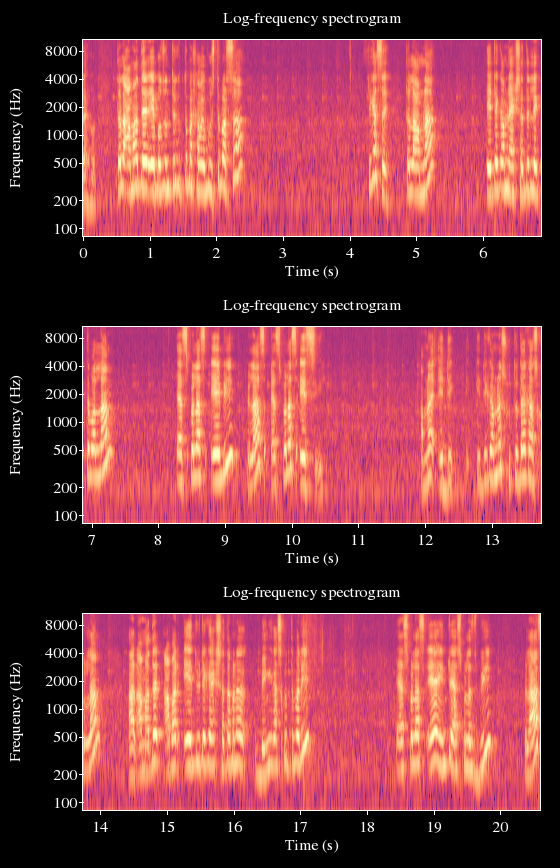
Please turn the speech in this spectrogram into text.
দেখো। তাহলে আমাদের এ পর্যন্ত কিন্তু তোমরা সবাই বুঝতে পারছ? ঠিক আছে? তাহলে আমরা এটাকে আমরা একসাথে লিখতে পারলাম S plus A B plus S plus AC আমরা এটি এটিকে আমরা সূত্র দিয়ে কাজ করলাম, আর আমাদের আবার এ দুইটাকে একসাথে আমরা ভেঙে কাজ করতে পারি। S plus A into S plus B plus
